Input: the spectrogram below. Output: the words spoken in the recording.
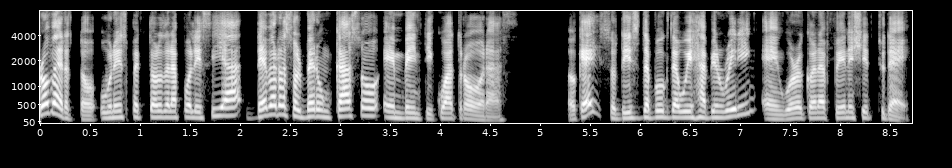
Roberto, un inspector de la policía, debe resolver un caso en 24 horas. Okay, so this is the book that we have been reading and we're to finish it today.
